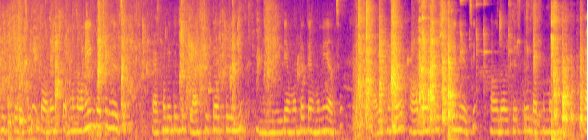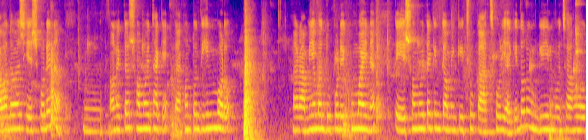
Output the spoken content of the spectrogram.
গিফট করেছিল। তো অনেক মানে অনেক বছর হয়েছে। এখনও কিন্তু প্লাস্টিকটাও খুলিনি। যেমনটা তেমনই আছে। আর এখানে খাওয়া দাওয়া শেষ করে নিয়েছি। খাওয়া দাওয়া শেষ করে বাথরুম মানে খাওয়া দাওয়া শেষ করে না অনেকটা সময় থাকে। এখন তো দিন বড়। আর আমি আমার দুপুরে ঘুমাই না, তো এই সময়টা কিন্তু আমি কিছু কাজ করি আর কি। ধরুন গ্রিল মোছা হোক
